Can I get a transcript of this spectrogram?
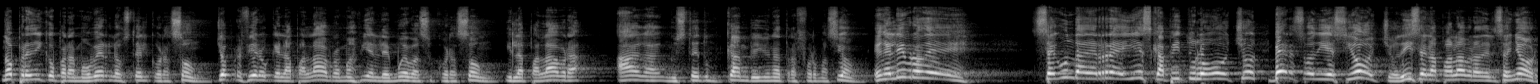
no predico para moverle a usted el corazón. Yo prefiero que la palabra más bien le mueva su corazón y la palabra haga en usted un cambio y una transformación. En el libro de Segunda de Reyes, capítulo 8, verso 18, dice la palabra del Señor.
